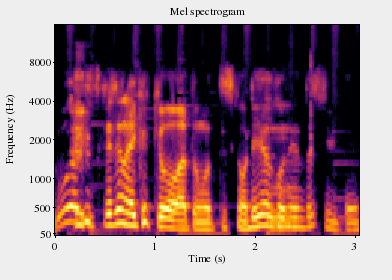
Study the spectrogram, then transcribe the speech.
5月5日じゃないか、今日はと思って、しかも令和5年だし、みたいな。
